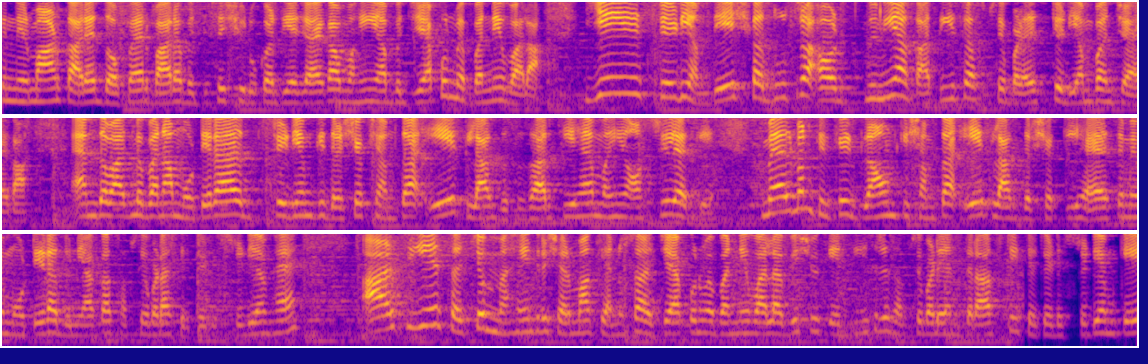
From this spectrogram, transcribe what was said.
निर्माण कार्य दोपहर 12 बजे से शुरू कर दिया जाएगा। वहीं अब जयपुर में बनने वाला ये स्टेडियम देश का दूसरा और दुनिया का तीसरा सबसे बड़ा स्टेडियम बन जाएगा। अहमदाबाद में बना मोटेरा स्टेडियम की दर्शक क्षमता एक लाख दस हज़ार की है। वहीं ऑस्ट्रेलिया के मेलबर्न क्रिकेट ग्राउंड की क्षमता एक लाख दर्शक की है। ऐसे में मोटेरा दुनिया का सबसे बड़ा क्रिकेट स्टेडियम है। आरसीए सचिव महेंद्र शर्मा के अनुसार जयपुर में बनने वाला विश्व के तीसरे सबसे बड़े अंतर्राष्ट्रीय क्रिकेट स्टेडियम के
